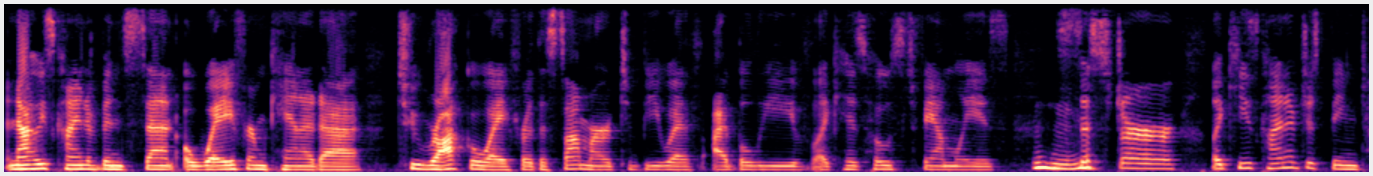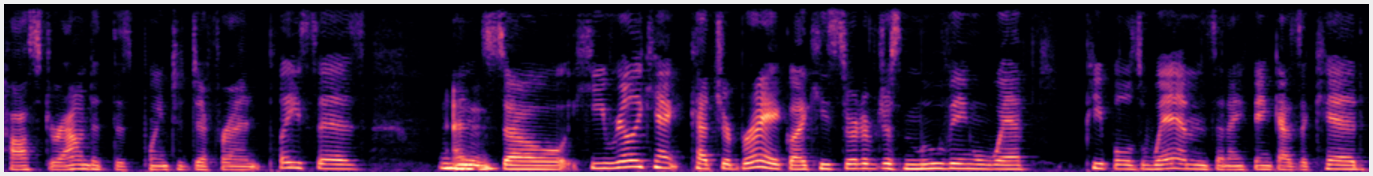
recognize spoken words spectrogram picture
and now he's kind of been sent away from Canada to Rockaway for the summer to be with, I believe, like his host family's mm-hmm. sister. Like he's kind of just being tossed around at this point to different places. Mm-hmm. And so he really can't catch a break. Like he's sort of just moving with people's whims. And I think as a kid,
